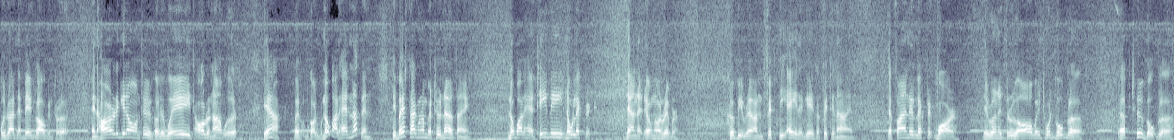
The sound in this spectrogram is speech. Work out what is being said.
we'd ride that big logging truck. And hard to get on too, because it's way taller than I was. Yeah, but because nobody had nothing. The best I can remember too, another thing, nobody had TV, no electric down that Illinois River. Could be around 58, I guess, or 59. The electric wire, they run it through all the way toward Gold Bluff, up to Gold Bluff.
